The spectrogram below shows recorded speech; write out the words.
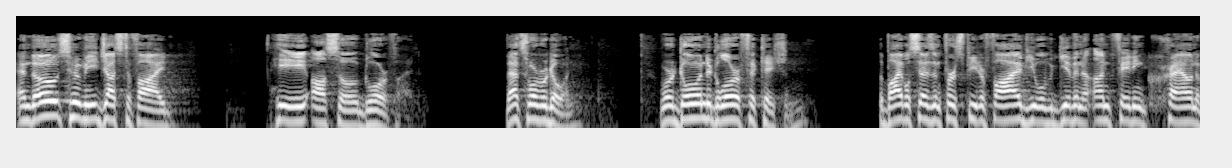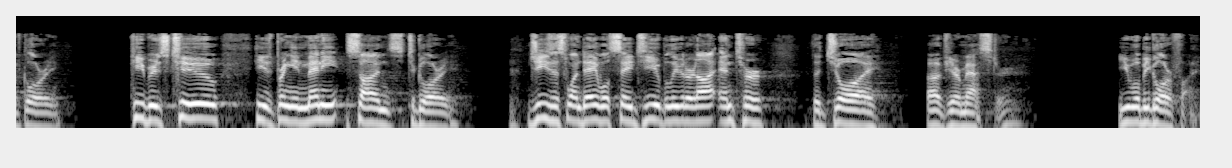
And those whom He justified, He also glorified. That's where we're going. We're going to glorification. The Bible says in 1 Peter 5, you will be given an unfading crown of glory. Hebrews 2, he is bringing many sons to glory. Jesus one day will say to you, believe it or not, enter the joy of your master. You will be glorified.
